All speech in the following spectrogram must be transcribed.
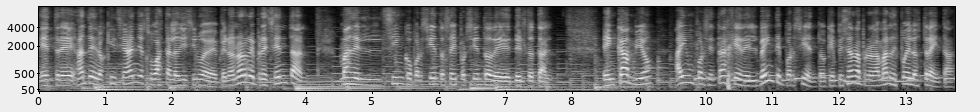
entre antes de los 15 años o hasta los 19, pero no representan más del 5%, 6% del total. En cambio, hay un porcentaje del 20% que empezaron a programar después de los 30.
